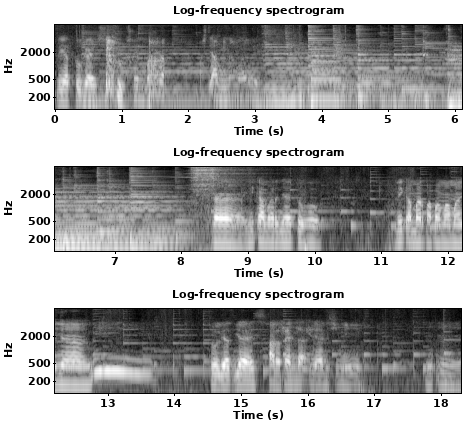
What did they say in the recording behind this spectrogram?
Lihat tuh, guys. Keren banget. Pasti Amina mau ya. Nah, ini kamarnya tuh. Ini kamar papa mamanya. Wih. Tuh lihat guys, ada tendanya di sini. Mm-mm.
